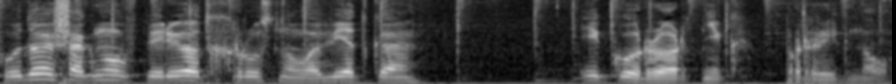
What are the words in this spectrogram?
Худой шагнул вперед, хрустнула ветка, и курортник прыгнул.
